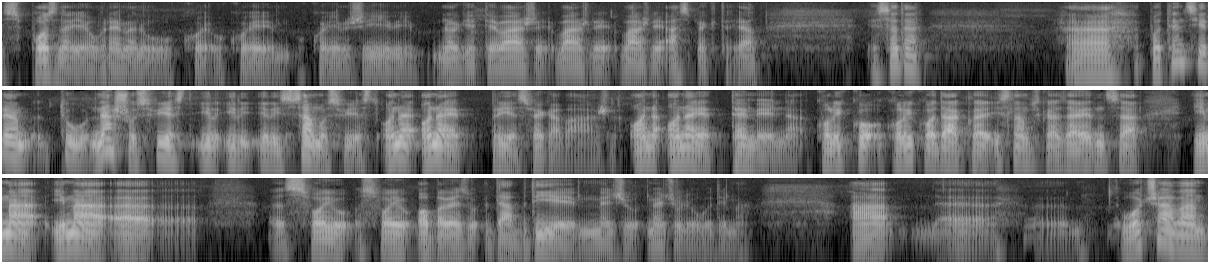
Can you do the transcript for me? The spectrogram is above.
spoznaje u vremenu u, koj, u, kojem, u kojem živi, mnoge te važne, važne, važne aspekte. Jel? E sada, uh, potenciram tu našu svijest ili, ili, ili samosvijest. Ona, ona je prije svega važna. Ona, ona je temeljna. Koliko, koliko dakle, islamska zajednica ima, ima uh, svoju, svoju obavezu da bdije među, među ljudima. A uh, uočavam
